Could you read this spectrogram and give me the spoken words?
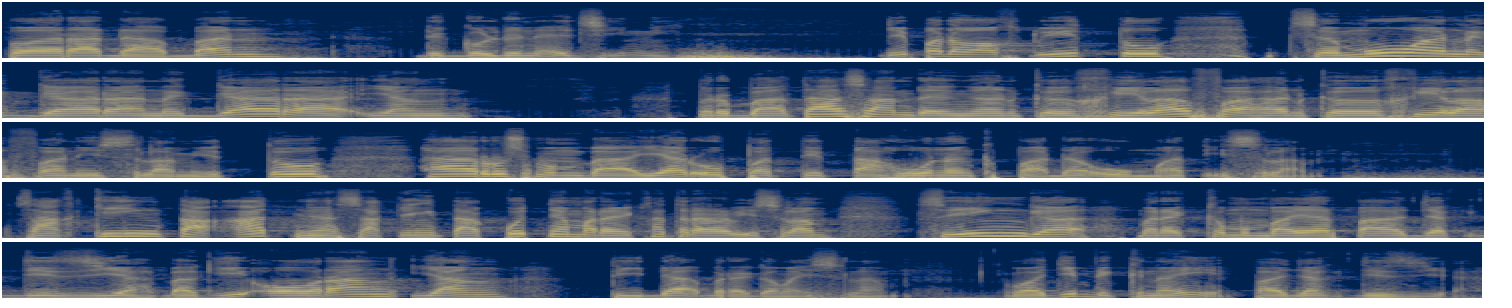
peradaban the golden age ini. Jadi pada waktu itu semua negara-negara yang berbatasan dengan kekhilafahan kekhilafan Islam itu harus membayar upeti tahunan kepada umat Islam. Saking taatnya, saking takutnya mereka terhadap Islam sehingga mereka membayar pajak jizyah bagi orang yang tidak beragama Islam. Wajib dikenai pajak jizyah.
